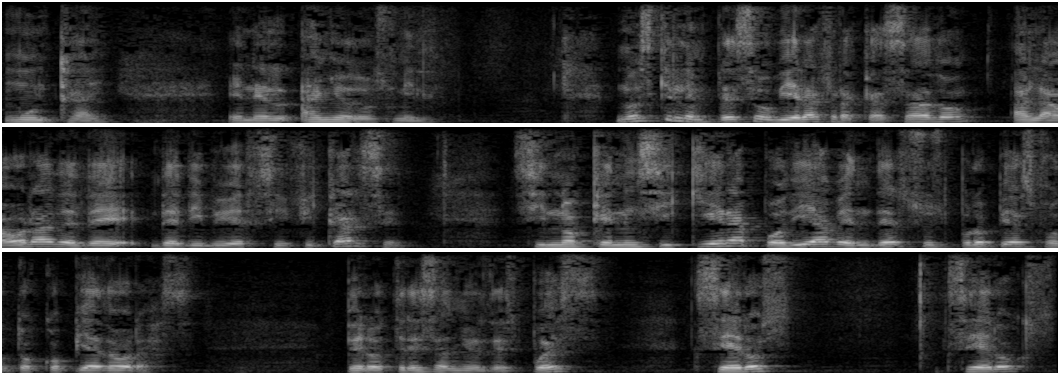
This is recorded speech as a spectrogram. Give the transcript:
Mulcahy en el año 2000. No es que la empresa hubiera fracasado a la hora de, diversificarse, sino que ni siquiera podía vender sus propias fotocopiadoras. Pero tres años después, Xerox, Xerox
